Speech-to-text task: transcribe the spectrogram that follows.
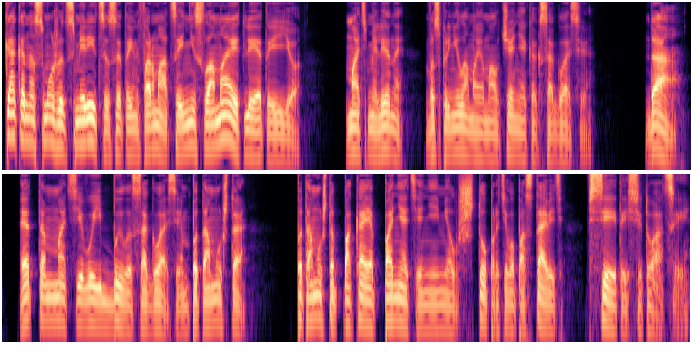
Как она сможет смириться с этой информацией, не сломает ли это ее? Мать Милены восприняла мое молчание как согласие. Да, это, мать его, и было согласием, потому что потому что пока я понятия не имел, что противопоставить всей этой ситуации.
